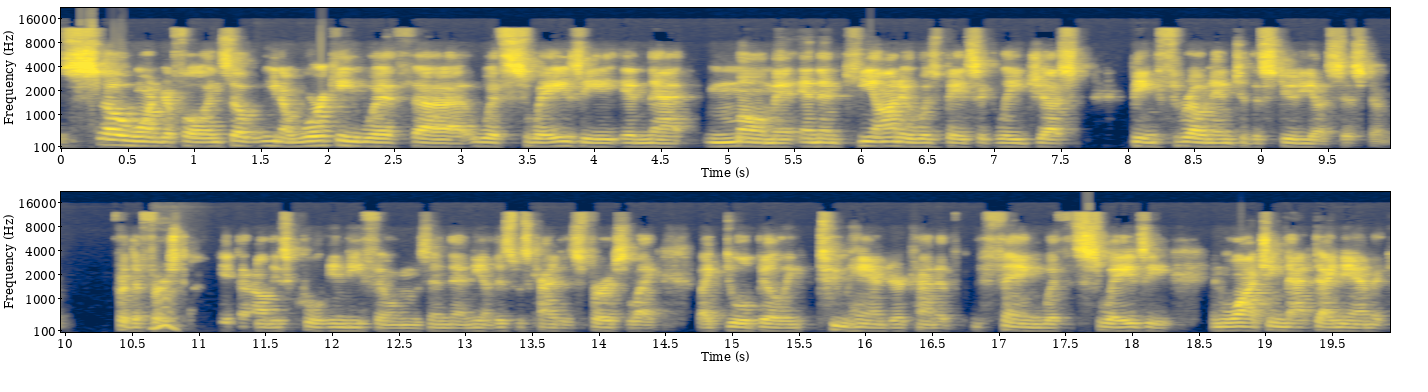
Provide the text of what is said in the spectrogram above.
so wonderful, and so you know, working with uh, with Swayze in that moment, and then Keanu was basically just being thrown into the studio system for the first mm. time. He had done all these cool indie films, and then you know this was kind of his first like like dual billing two hander kind of thing with Swayze, and watching that dynamic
